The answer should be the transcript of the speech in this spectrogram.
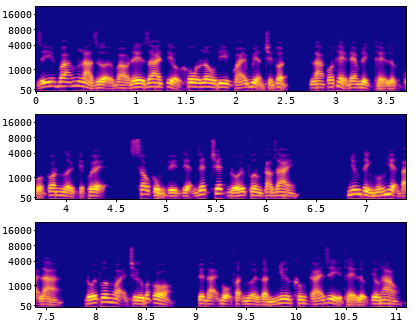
dĩ vãng là dựa vào đê giai tiểu khô lâu đi quái biển chiến thuật, là có thể đem địch thể lực của con người kiệt quệ, sau cùng tùy tiện giết chết đối phương cao giai. Nhưng tình huống hiện tại là, đối phương ngoại trừ bắc cỏ, tuyệt đại bộ phận người gần như không cái gì thể lực tiêu hao.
